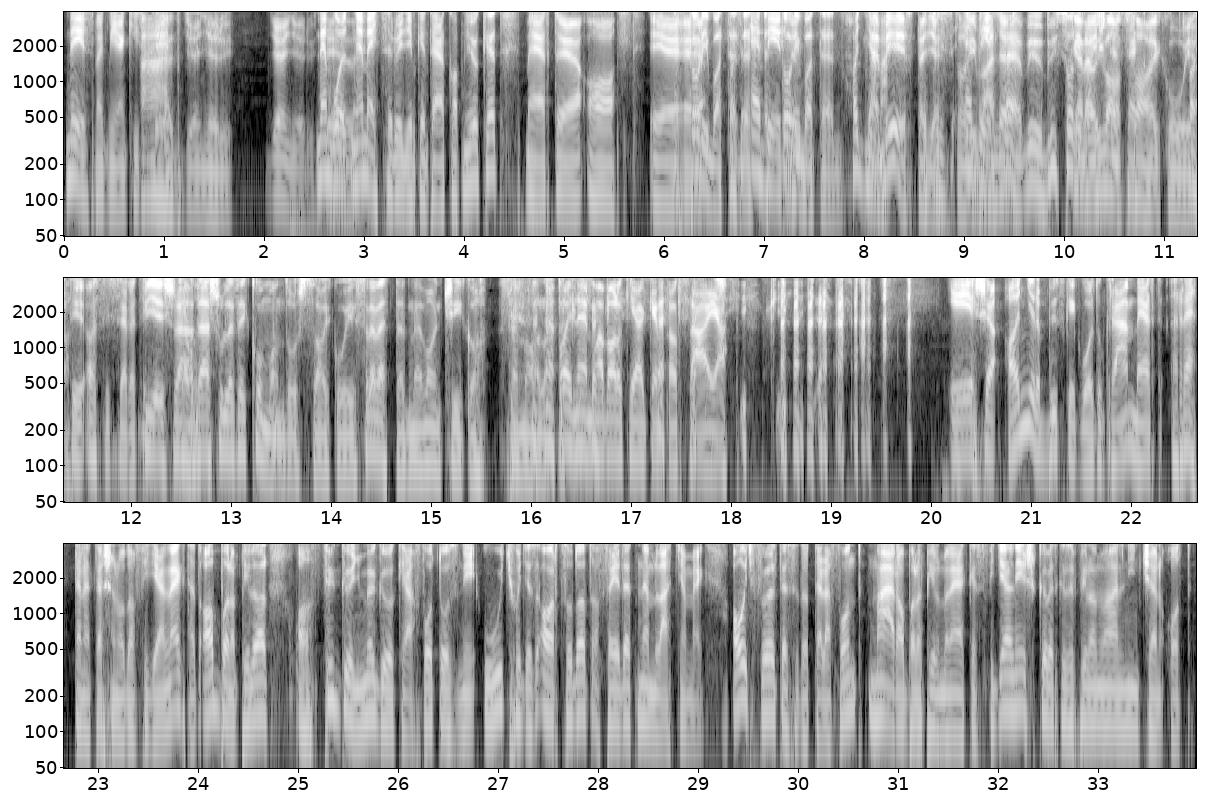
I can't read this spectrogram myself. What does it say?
Nézd meg, milyen kis szép. Hát gyönyörű. Gyönyörű. Nem volt, nem egyszerű egyébként elkapni őket, mert a... Ez sztoriba tedd, ez- ez sztoriba tedd. Hagyjál Nem már. ért egy Tehát ezt sztoriba, ebédlő- te, ő büszke rá, hogy van teszek. szajkója. Azt, is- azt is szeretik. Figyelj, és ráadásul ez egy kommandós szajkó, észrevetted, mert van csík a szeme alatt. Vagy nem, már valaki elkente a száját. És annyira büszkék voltunk rám, mert rettenetesen odafigyelnek, tehát abban a pillanatban a függöny mögül kell fotózni úgy, hogy az arcodat, a fejedet nem látja meg. Ahogy fölteszed a telefont, már abban a pillanatban elkezd figyelni, és következő pillanatban már nincsen ott.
